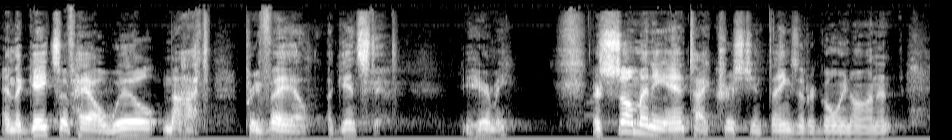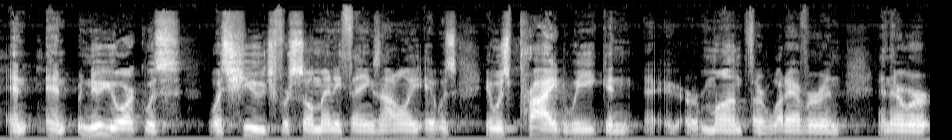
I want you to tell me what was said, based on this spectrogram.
and the gates of hell will not prevail against it. Do you hear me? There's so many anti Christian things that are going on. And, and, and New York was was huge for so many things. Not only it was it was Pride Week and uh, or month or whatever, and and there were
